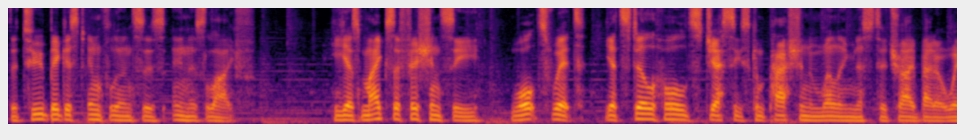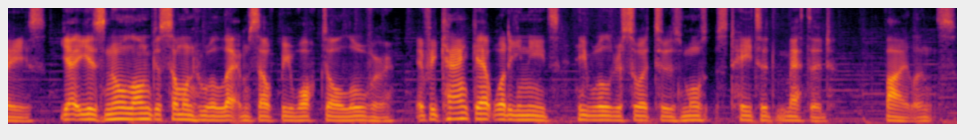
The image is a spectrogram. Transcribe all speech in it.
the two biggest influences in his life. He has Mike's efficiency, Walt's wit, yet still holds Jesse's compassion and willingness to try better ways. Yet he is no longer someone who will let himself be walked all over. If he can't get what he needs, he will resort to his most hated method violence.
